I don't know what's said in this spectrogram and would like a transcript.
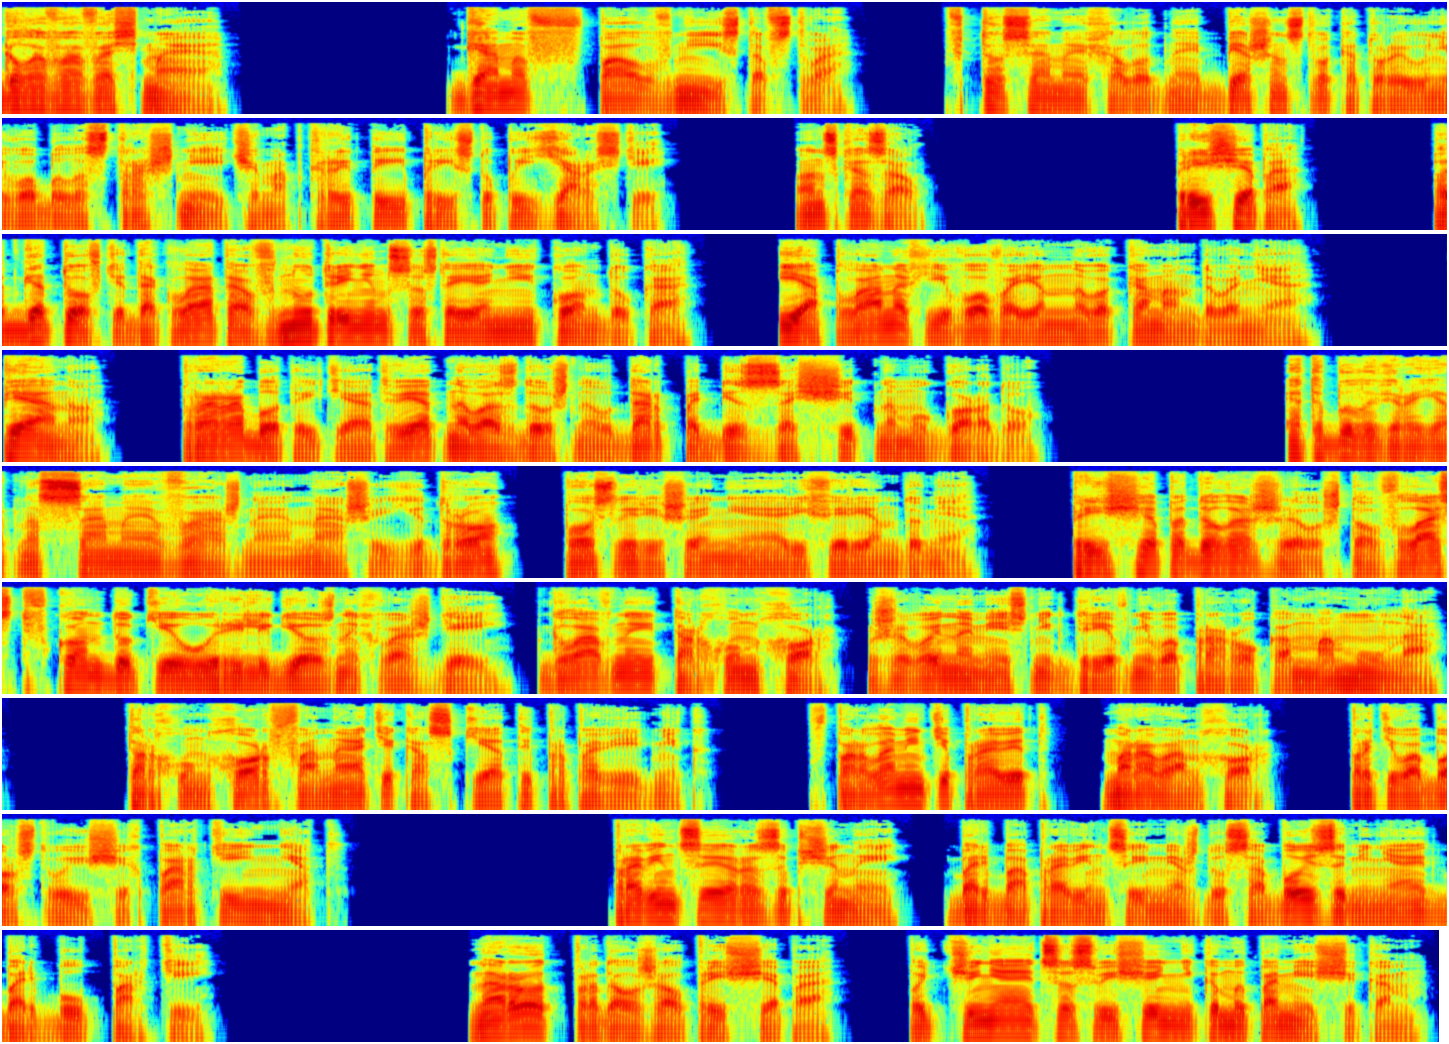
Глава восьмая. Гамов впал в неистовство. В то самое холодное бешенство, которое у него было страшнее, чем открытые приступы ярости. Он сказал. «Прищепа, подготовьте доклад о внутреннем состоянии Кондука и о планах его военного командования. Пиано, проработайте ответ на воздушный удар по беззащитному городу». Это было, вероятно, самое важное наше ядро после решения о референдуме. Прищепа доложил, что власть в Кондуке у религиозных вождей. Главный — Тархун-Хор, живой наместник древнего пророка Мамуна. Тархун-Хор — фанатик, аскет и проповедник. В парламенте правит Мараван-Хор. Противоборствующих партий нет. Провинции разобщены, Борьба провинций между собой заменяет борьбу партий. Народ, продолжал Прищепа, подчиняется священникам и помещикам.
